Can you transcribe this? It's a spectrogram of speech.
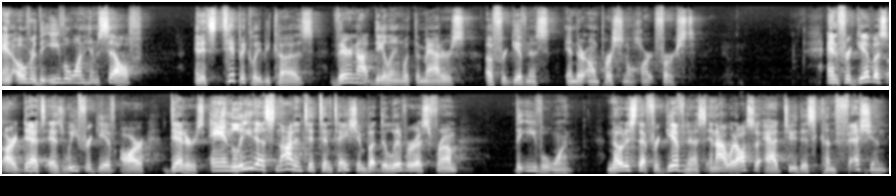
and over the evil one himself, and it's typically because they're not dealing with the matters of forgiveness in their own personal heart first and forgive us our debts as we forgive our debtors. And lead us not into temptation, but deliver us from the evil one. Notice that forgiveness, and I would also add to this confession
